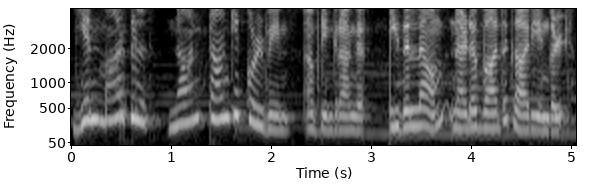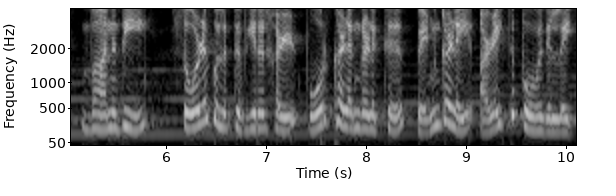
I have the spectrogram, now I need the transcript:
என் மார்பில் நான் தாங்கிக் கொள்வேன் அப்படிங்கிறாங்க. இதெல்லாம் நடவாத காரியங்கள். வானதி சோழகுலத்து வீரர்கள் போர்க்களங்களுக்கு பெண்களை அழைத்து போவதில்லை.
